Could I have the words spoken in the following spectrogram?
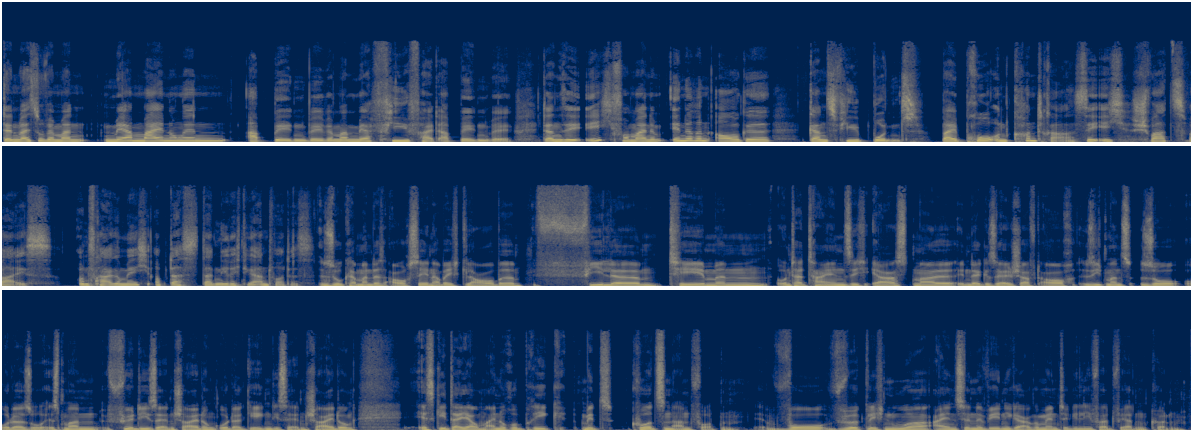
Denn weißt du, wenn man mehr Meinungen abbilden will, wenn man mehr Vielfalt abbilden will, dann sehe ich von meinem inneren Auge ganz viel bunt. Bei Pro und Contra sehe ich schwarz-weiß und frage mich, ob das dann die richtige Antwort ist. So kann man das auch sehen, aber ich glaube, viele Themen unterteilen sich erstmal in der Gesellschaft auch, sieht man es so oder so, ist man für diese Entscheidung oder gegen diese Entscheidung. Es geht da ja um eine Rubrik mit kurzen Antworten, wo wirklich nur einzelne wenige Argumente geliefert werden können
